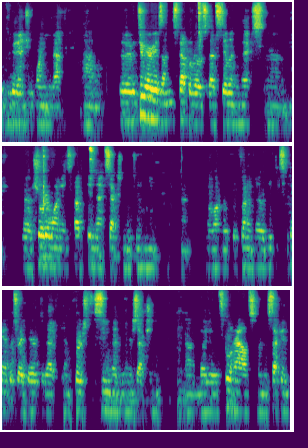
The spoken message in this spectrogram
It's a good entry point into that. Um, there are two areas on East Bethel Road, so that's still in the mix. Um, the shorter one is up in that section between um, along the, the front of the VTC campus right there to that um, first scene at the intersection um, by the schoolhouse. And then the second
